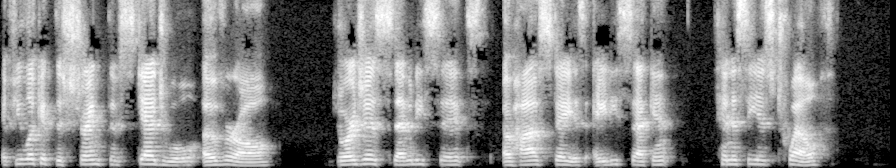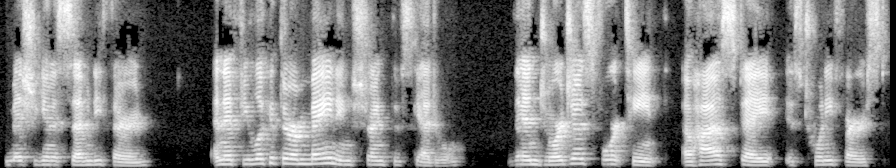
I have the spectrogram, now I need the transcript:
If you look at the strength of schedule overall, Georgia is 76th, Ohio State is 82nd, Tennessee is 12th, Michigan is 73rd. And if you look at the remaining strength of schedule, then Georgia is 14th, Ohio State is 21st,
